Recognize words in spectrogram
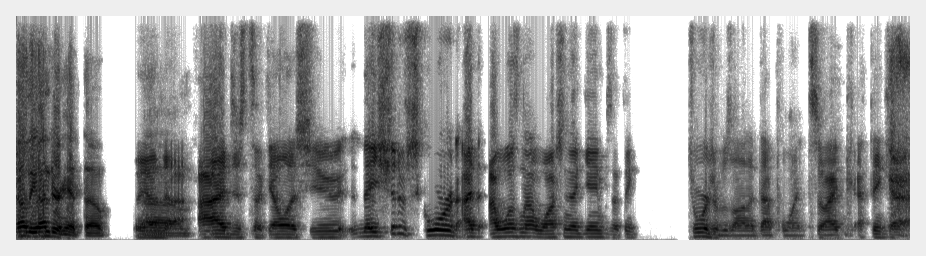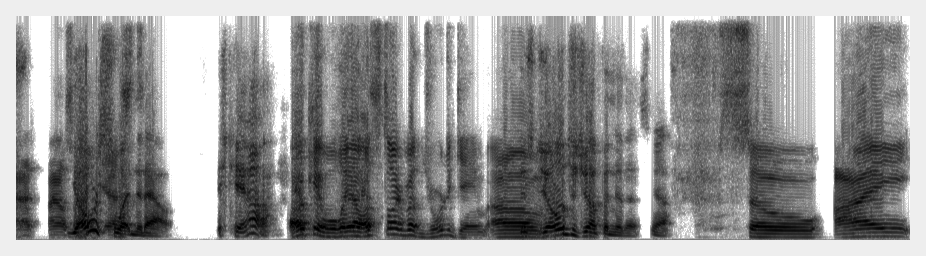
No, the under hit though. Yeah, Um, I just took LSU. They should have scored. I I was not watching that game because I think Georgia was on at that point. So I I think I I also Y'all were guessed. sweating it out. Yeah, Okay, well yeah, let's talk about the Georgia game. Um, just Joel to jump into this. Yeah, so I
